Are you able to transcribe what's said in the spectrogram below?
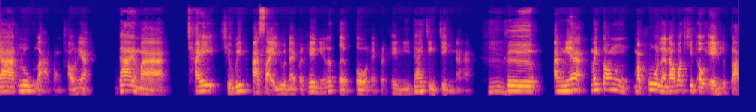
ยาทลูกหลานของเขาเนี่ยได้มาใช้ชีวิตอาศัยอยู่ในประเทศนี้และเติบโตในประเทศนี้ได้จริง ๆ นะฮะ คืออันเนี้ยไม่ต้องมาพูดเลยนะว่าคิดเอาเองหรือเปล่า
